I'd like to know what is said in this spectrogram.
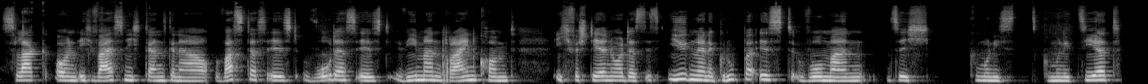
Slack und ich weiß nicht ganz genau, was das ist, wo das ist, wie man reinkommt. Ich verstehe nur, dass es irgendeine Gruppe ist, wo man sich kommuniziert kommuniziert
